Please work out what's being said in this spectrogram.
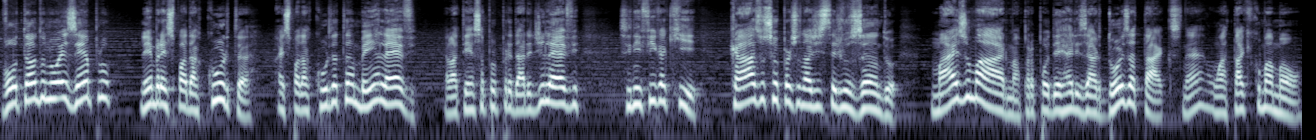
Voltando no exemplo, lembra a espada curta? A espada curta também é leve. Ela tem essa propriedade de leve. Significa que, caso o seu personagem esteja usando mais uma arma para poder realizar dois ataques, né? Um ataque com uma mão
